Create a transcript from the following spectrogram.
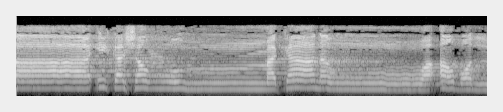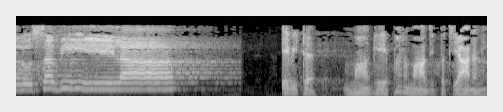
أولئك شر مكانا وأضل سبيلا එවිට මාගේ පරමාධිපති ආනනි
